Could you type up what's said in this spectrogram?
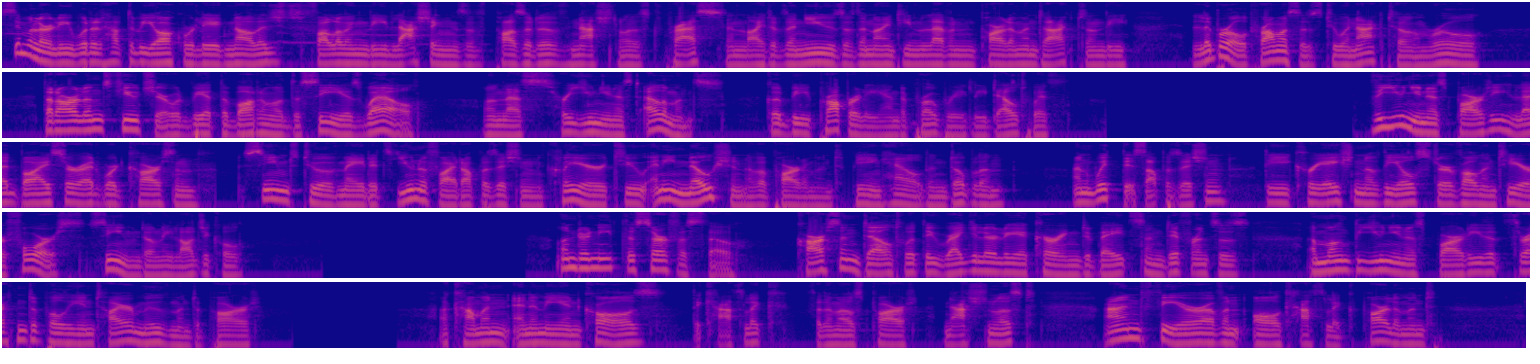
Similarly, would it have to be awkwardly acknowledged following the lashings of positive nationalist press in light of the news of the 1911 Parliament Act and the liberal promises to enact Home Rule, that Ireland's future would be at the bottom of the sea as well, unless her Unionist elements could be properly and appropriately dealt with. The Unionist Party, led by Sir Edward Carson, seemed to have made its unified opposition clear to any notion of a parliament being held in Dublin, and with this opposition, the creation of the Ulster Volunteer Force seemed only logical. Underneath the surface, though, Carson dealt with the regularly occurring debates and differences among the Unionist Party that threatened to pull the entire movement apart. A common enemy in cause, the Catholic, for the most part nationalist, and fear of an all Catholic Parliament,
